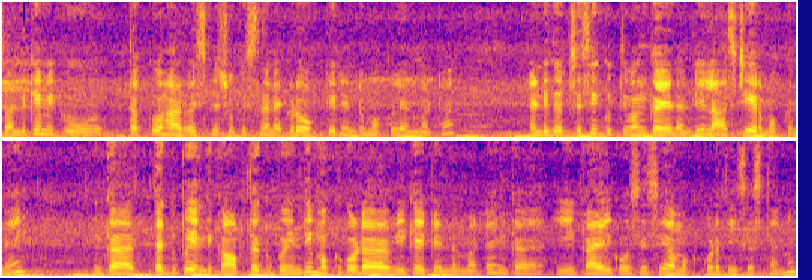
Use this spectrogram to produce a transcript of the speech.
సో అందుకే మీకు తక్కువ హార్వెస్ట్లో చూపిస్తున్నాను. ఎక్కడో ఒకటి రెండు మొక్కలే అనమాట అండ్ ఇది వచ్చేసి గుత్తి వంకాయదండి. లాస్ట్ ఇయర్ మొక్కనే. ఇంకా తగ్గిపోయింది. కాపు తగ్గిపోయింది. మొక్క కూడా వీక్ అయిపోయింది అనమాట ఇంకా ఈ కాయలు కోసేసి ఆ మొక్క కూడా తీసేస్తాను.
